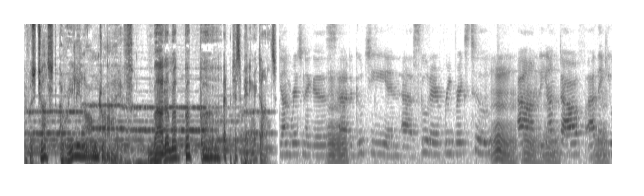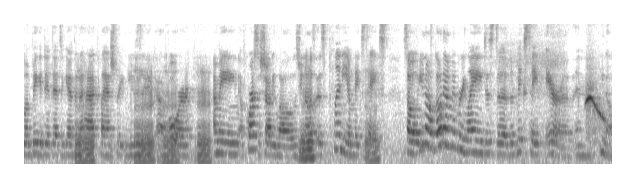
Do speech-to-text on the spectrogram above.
It was just a really long drive. Ba-da-ba-ba-ba. At participating McDonald's. Young Rich Niggas, Mm-hmm. uh, the Gucci and uh, Scooter, Free Bricks too. Mm, um, mm, the Young mm. Dolph, I think you and Biggie did that together. The High Class Street Music uh, 4 I mean, of course, the Shawty Lows. You know, it's, it's plenty of mixtapes. So you know, go down memory lane, just the the mixtape era, and you know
